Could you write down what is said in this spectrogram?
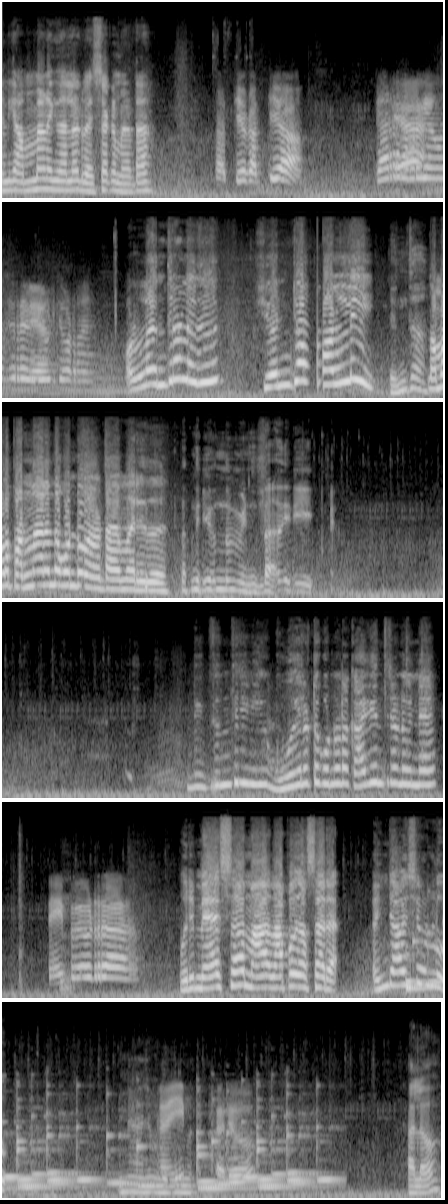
എനിക്ക് അമ്മയാണെങ്കിൽ നല്ലതായിട്ട് വിശക്കണം കേട്ടാ. ഉള്ള എന്തിനാണ് ഇത്? എന്റെ പള്ളി. എന്താ? നമ്മളെ പണ്ണാനെന്താ കൊണ്ടുപോകണം കേട്ടോ ഇത്? നീ ഒന്നും മിണ്ടാതിരി. ഇതെന്തിനു നീ ഗുഹയിലോട്ട് കൊണ്ടുപോണ കാര്യം എന്തിനാണ് പിന്നെ? ഒരു മേശ നാപ്പത് കസാര. അതിന്റെ ആവശ്യമുള്ളൂ. ഹലോ. ഹലോ?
